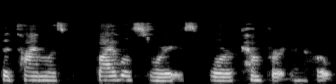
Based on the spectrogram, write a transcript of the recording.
the timeless Bible stories for comfort and hope.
